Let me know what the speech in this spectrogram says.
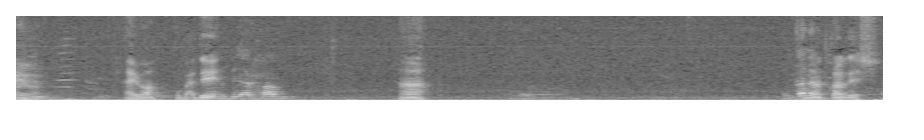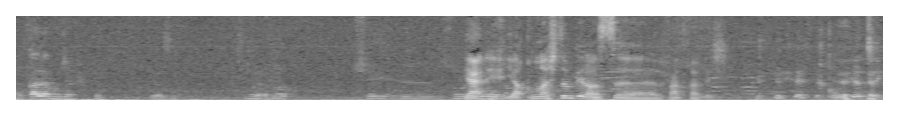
ايوه ايوه وبعدين بالأرحام ها القلم محمد kardeş القلم hocam. Yok yok. Şey, e, soru yani olursa- yakınlaştım biraz e, Rıfat kardeş Kopya çek.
